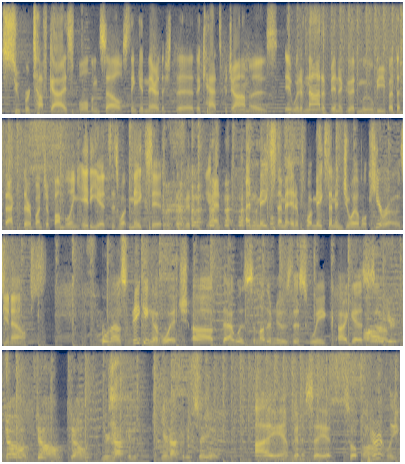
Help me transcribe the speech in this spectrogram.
super tough guys, full of themselves, thinking they're the, the the cat's pajamas, it would have not have been a good movie. But the fact that they're a bunch of bumbling idiots is what makes it a good movie, and and makes them it's what makes them enjoyable heroes. You know? Well, now speaking of which, uh, that was some other news this week. I guess. Oh, uh, you don't, don't, don't. You're not gonna, you're not gonna say it. I am gonna say it. So apparently,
